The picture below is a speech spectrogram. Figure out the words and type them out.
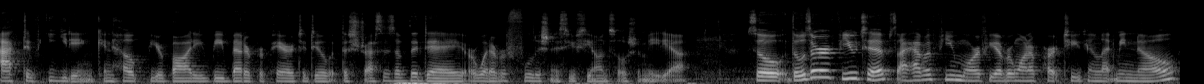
active eating can help your body be better prepared to deal with the stresses of the day or whatever foolishness you see on social media. So, those are a few tips. I have a few more. If you ever want a part two, you can let me know.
